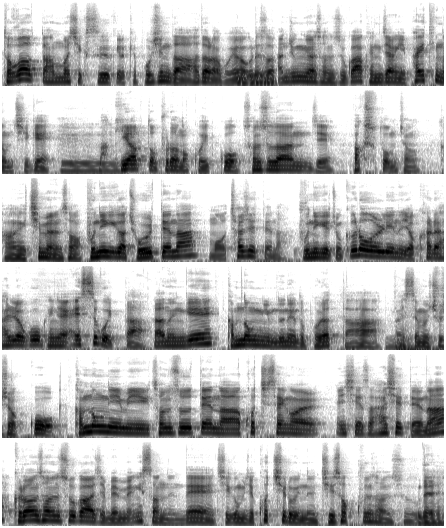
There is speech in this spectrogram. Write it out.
더가웃도 한 번씩 쓱 이렇게 보신다 하더라고요. 음. 그래서 안중열 선수가 굉장히 파이팅 넘치게 음. 막 기합도 불어넣고 있고 선수 단 이제 박수도 엄청 강하게 치면서 분위기가 좋을 때나 뭐 처질 때나 분위기를 좀 끌어올리는 역할을 하려고 굉장히 애쓰고 있다라는 게 감독님 눈에도 보였다 말씀을 주셨고 감독님이 선수 때나 코치 생활 NC에서 하실 때나 그런 선수가 이제 몇 명 있었는데 지금 이제 코치로 있는 지석훈 선수 네.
